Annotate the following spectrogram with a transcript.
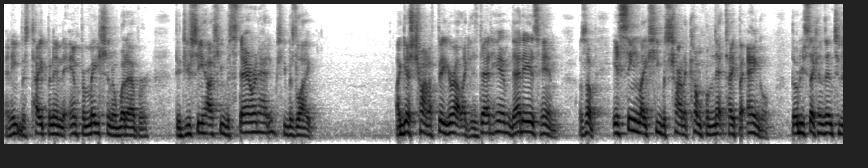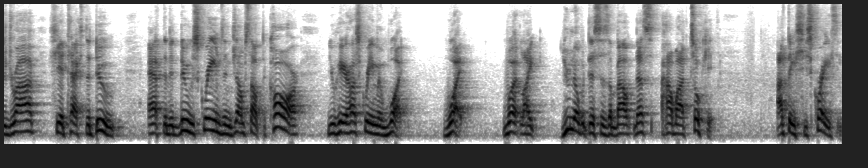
and he was typing in the information or whatever, did you see how she was staring at him? She was like, I guess trying to figure out, like, is that him? That is him. What's up? It seemed like she was trying to come from that type of angle. 30 seconds into the drive, she attacks the dude. After the dude screams and jumps out the car, you hear her screaming, What? What? What? Like, You know what this is about. That's how I took it. I think she's crazy.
